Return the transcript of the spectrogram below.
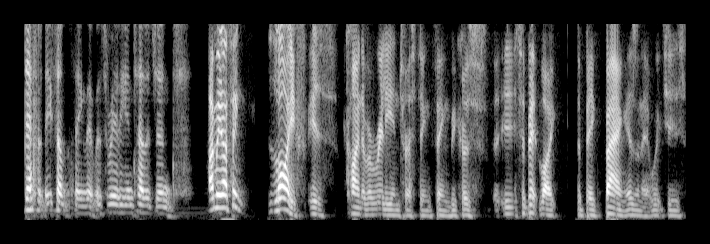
definitely something that was really intelligent. I mean, I think life is kind of a really interesting thing because it's a bit like the Big Bang, isn't it? Which is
